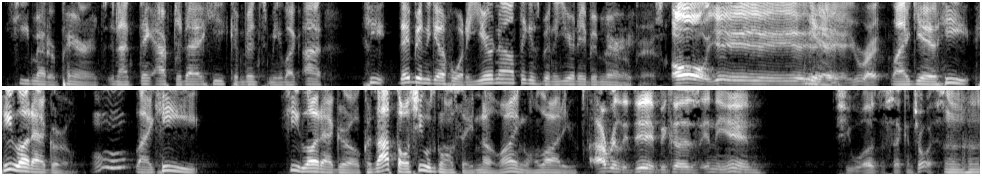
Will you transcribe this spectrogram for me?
he met her parents, and I think after that he convinced me. Like I, he they've been together for what a year now. I think it's been a year they've been married. parents. Oh yeah, yeah, yeah, yeah, yeah, yeah, Yeah. yeah. You're right. Like yeah, he he loved that girl. Mm-hmm. Like he he loved that girl because I thought she was gonna say no. I ain't gonna lie to you. I really did because in the end, she was the second choice. Mm-hmm.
